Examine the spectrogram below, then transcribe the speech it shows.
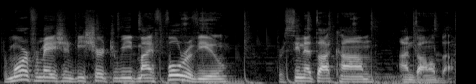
For more information, be sure to read my full review. For CNET.com, I'm Donald Bell.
